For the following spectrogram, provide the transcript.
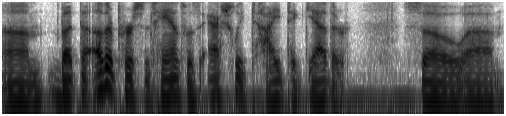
Um, but the other person's hands was actually tied together, so um,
